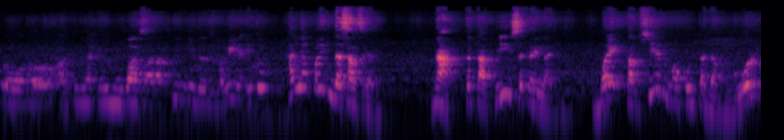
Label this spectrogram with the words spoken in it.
oh, artinya ilmu bahasa Arab tinggi dan sebagainya. Itu hal yang paling dasar sekali. Nah, tetapi sekali lagi, baik tafsir maupun tadabur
